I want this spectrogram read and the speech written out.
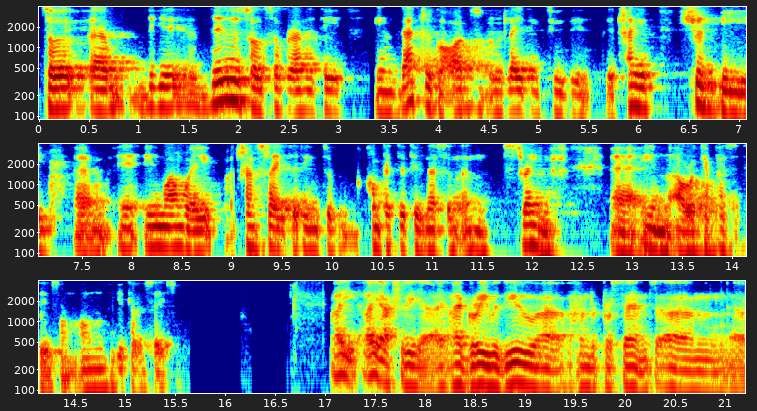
So um, the digital sovereignty in that regard, relating to the, the trade, should be um, in one way translated into competitiveness and, and strength uh, in our capacities on, on digitalization. I, I actually I agree with you uh, 100%. Um, uh,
